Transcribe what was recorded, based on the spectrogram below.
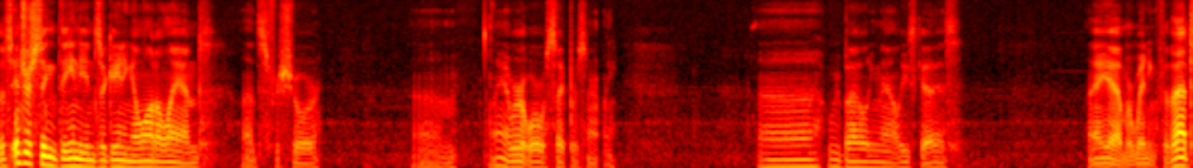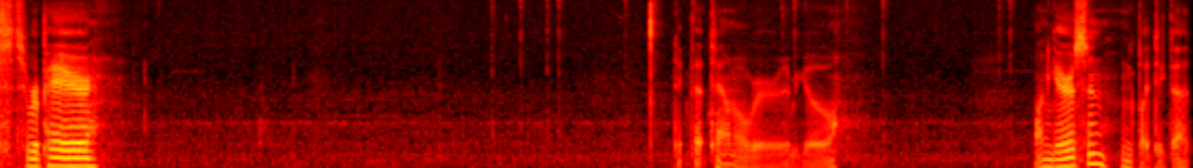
But it's interesting that the Indians are gaining a lot of land. That's for sure. Um, yeah, we're at war with Cyprus, aren't we? Uh, who are we battling now? These guys. Uh, yeah, we're waiting for that to repair. Take that town over. There we go. One garrison? We can probably take that.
